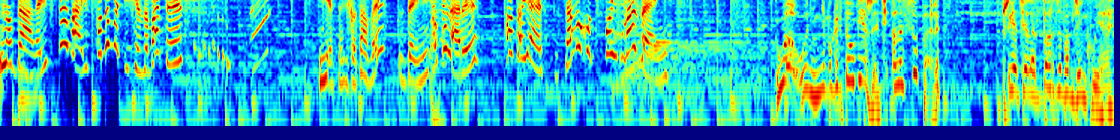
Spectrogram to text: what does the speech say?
No dalej, wstawaj, spodoba ci się, zobaczysz. Jesteś gotowy? Zdejmij okulary. Oto jest, samochód swoich marzeń. Wow, nie mogę w to uwierzyć, ale super! Przyjaciele, bardzo wam dziękuję.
